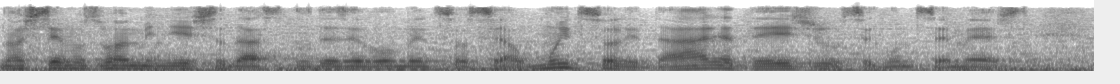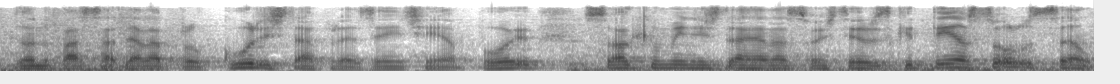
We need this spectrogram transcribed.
nós temos uma ministra do Desenvolvimento Social muito solidária, desde o segundo semestre do ano passado ela procura estar presente em apoio, só que o ministro das Relações Exteriores, que tem a solução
